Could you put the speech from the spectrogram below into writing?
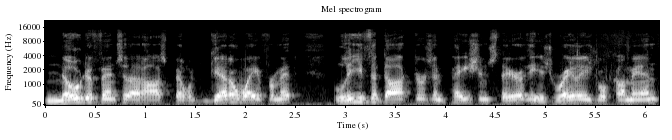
no defense of that hospital, get away from it, leave the doctors and patients there. The Israelis will come in,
